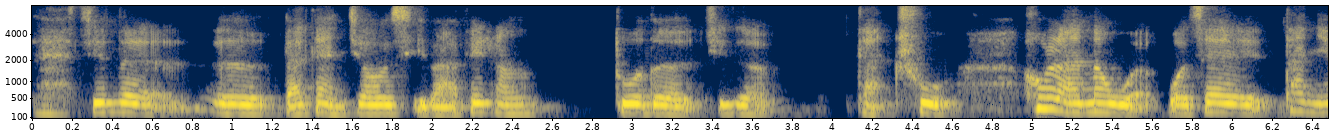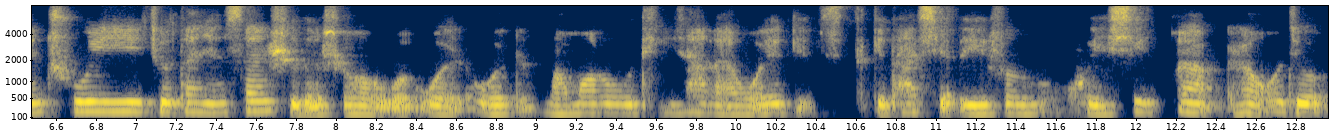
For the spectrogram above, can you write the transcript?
哎，真的呃百感交集吧，非常多的这个。感触。后来呢，我我在大年初一，就大年三十的时候，我我我忙忙碌碌停下来，我也给给他写了一封回信啊。然后我就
